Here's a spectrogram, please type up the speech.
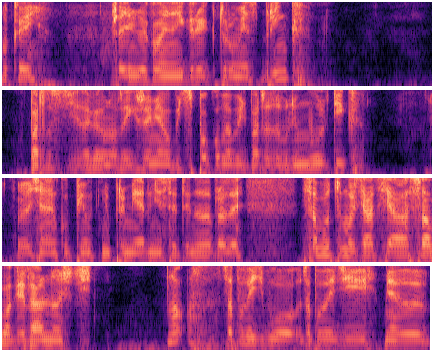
Okej. Przejdźmy do kolejnej gry, którą jest Brink. Bardzo się zawiodłem na tej grze. Miał być spoko, miał być bardzo dobry multik. Poleciałem, kupiłem w dniu premiery, niestety. No naprawdę słaba optymalizacja, słaba grywalność. No, zapowiedzi było, zapowiedzi miały...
